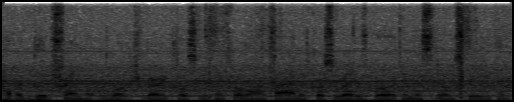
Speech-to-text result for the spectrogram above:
have a good friend that worked very closely with him for a long time. Of course, I read his book and listened to him speak, and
